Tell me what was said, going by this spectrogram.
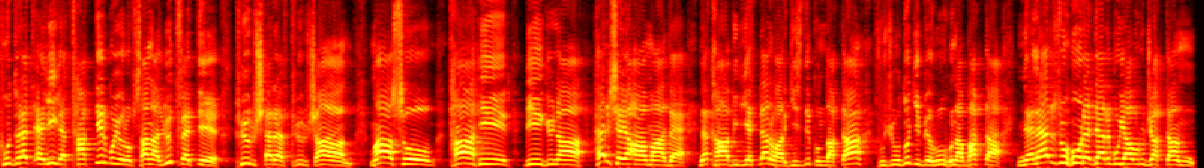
Kudret eliyle takdir buyurup sana lütfetti. Pür şeref, pür şan. Masum, tahir, bir günah, her şeye amade. Ne kabiliyetler var gizli kundakta. Vücudu gibi ruhuna bak da neler zuhur eder bu yavrucaktan.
